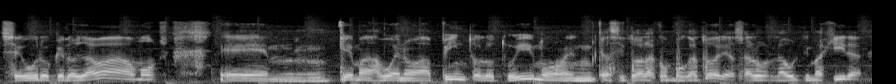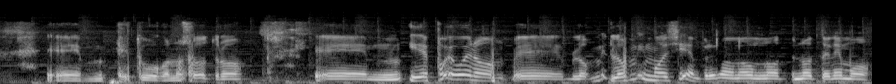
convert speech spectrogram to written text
seguro que lo llamábamos. Eh, ¿Qué más? Bueno, a Pinto lo tuvimos en casi todas las convocatorias, salvo en la última gira. Eh, estuvo con nosotros. Eh, y después, bueno, los, los mismos de siempre, no, no, no, no tenemos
